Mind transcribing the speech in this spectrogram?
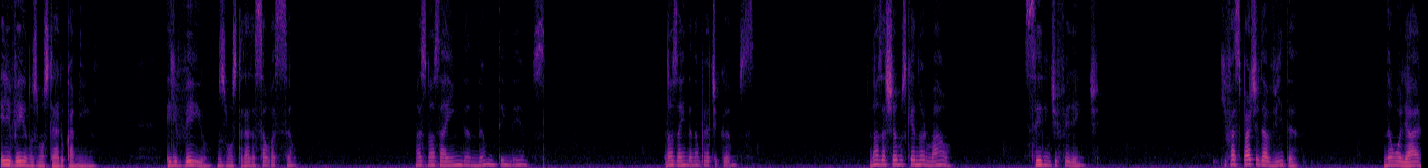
Ele veio nos mostrar o caminho, ele veio nos mostrar a salvação mas nós ainda não entendemos. Nós ainda não praticamos. Nós achamos que é normal ser indiferente, que faz parte da vida não olhar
